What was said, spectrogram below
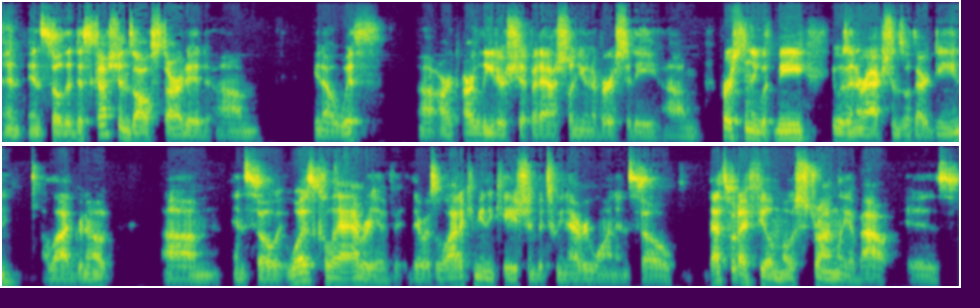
And, and so the discussions all started, um, you know, with uh, our, our leadership at Ashland University. Um, personally, with me, it was interactions with our dean, Alad Granote, um, and so it was collaborative. There was a lot of communication between everyone. And so that's what I feel most strongly about is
